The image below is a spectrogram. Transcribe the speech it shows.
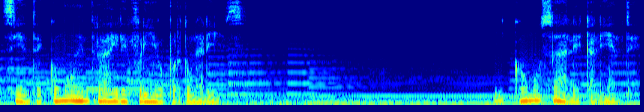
Siente cómo entra aire frío por tu nariz. Y cómo sale caliente.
